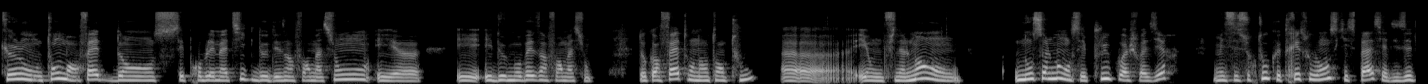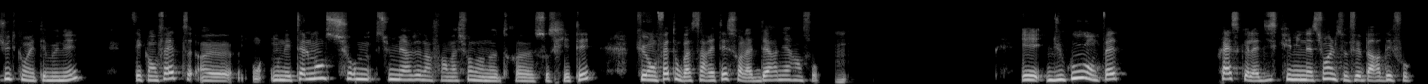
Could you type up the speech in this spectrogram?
que l'on tombe en fait dans ces problématiques de désinformation et, euh, de mauvaises informations. Donc en fait, on entend tout euh, et on finalement, on, non seulement on sait plus quoi choisir, mais c'est surtout que très souvent, ce qui se passe, il y a des études qui ont été menées, c'est qu'en fait, euh, on est tellement submergé d'informations dans notre euh, société qu'en fait, on va s'arrêter sur la dernière info. Mm. Et du coup, en fait, presque la discrimination, elle se fait par défaut.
